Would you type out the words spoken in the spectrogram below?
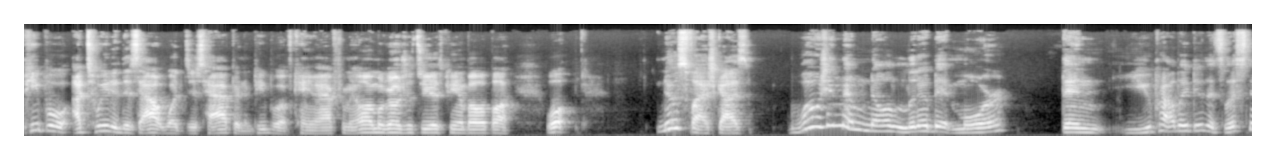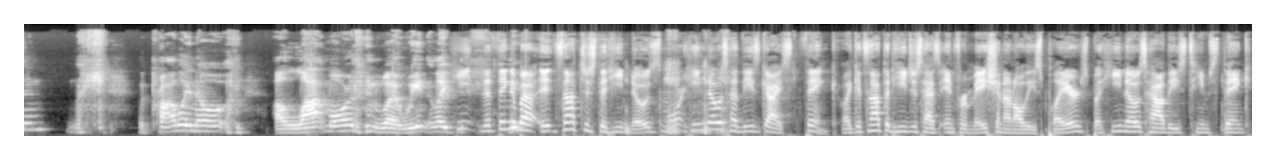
people. I tweeted this out what just happened, and people have came after me. Oh my gosh, it's ESPN, blah blah blah. Well, newsflash, guys, Woj and them know a little bit more than you probably do. That's listening. Like, they probably know a lot more than what we like. He, the thing about it's not just that he knows more. He knows how these guys think. Like it's not that he just has information on all these players, but he knows how these teams think.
